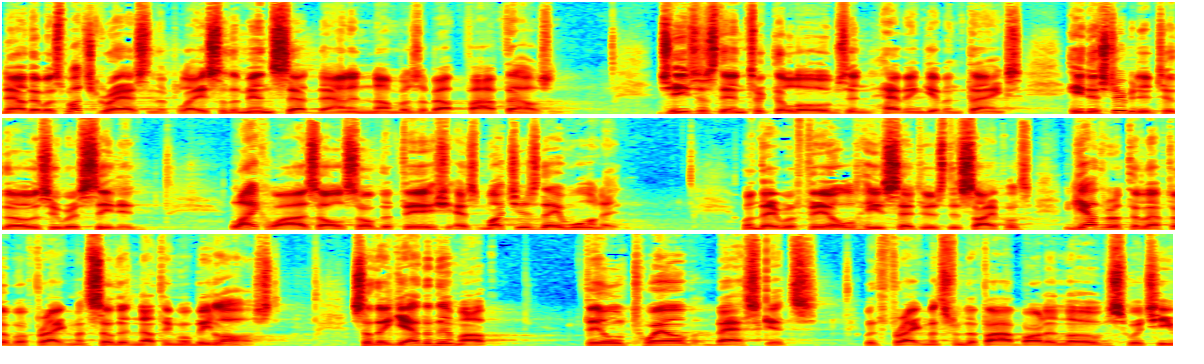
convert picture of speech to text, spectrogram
Now there was much grass in the place, so the men sat down in numbers about 5,000. Jesus then took the loaves, and having given thanks, he distributed to those who were seated, likewise also of the fish, as much as they wanted. When they were filled, he said to his disciples, Gather up the leftover fragments so that nothing will be lost. So they gathered them up, filled twelve baskets with fragments from the five barley loaves which he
